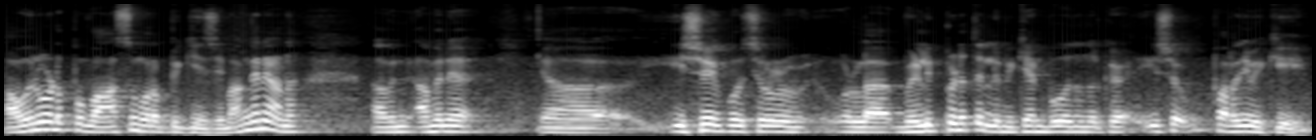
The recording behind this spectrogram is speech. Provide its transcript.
അവനോടൊപ്പം വാസമുറപ്പിക്കുകയും ചെയ്യും. അങ്ങനെയാണ് അവൻ അവന് ഈശോയെക്കുറിച്ചുള്ള വെളിപ്പെടുത്തൽ ലഭിക്കാൻ പോകുന്നതൊക്കെ ഈശോ പറഞ്ഞു വയ്ക്കുകയും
